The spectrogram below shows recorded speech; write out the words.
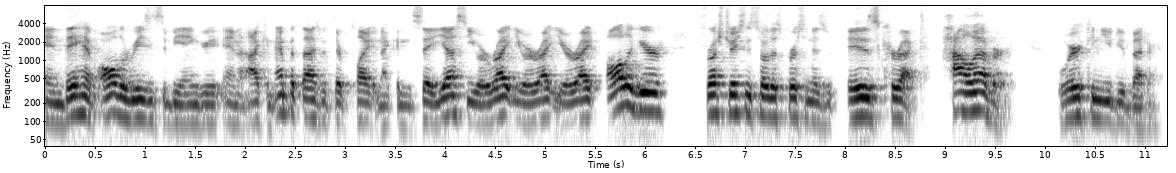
and they have all the reasons to be angry and I can empathize with their plight and I can say, yes, you are right, you are right, you're right. All of your frustrations toward this person is is correct. However, where can you do better?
